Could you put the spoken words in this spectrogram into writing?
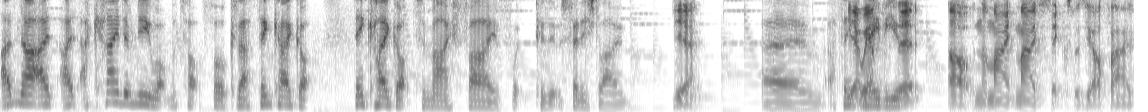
I no, I, I I kind of knew what my top four because I think I got think I got to my five because it was finish line. Yeah, Um, I think yeah. We have to you. sit. Oh no, my my six was your five.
